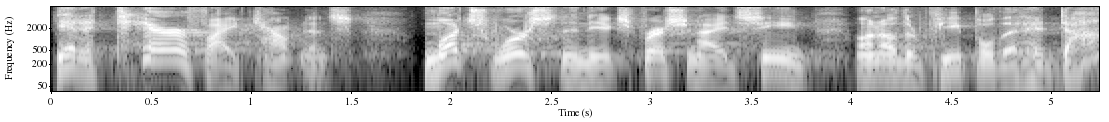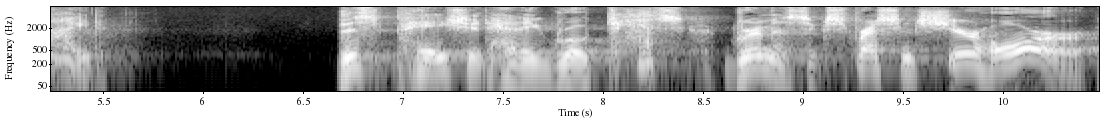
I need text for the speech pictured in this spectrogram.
He had a terrified countenance, much worse than the expression I had seen on other people that had died. This patient had a grotesque grimace expressing sheer horror.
